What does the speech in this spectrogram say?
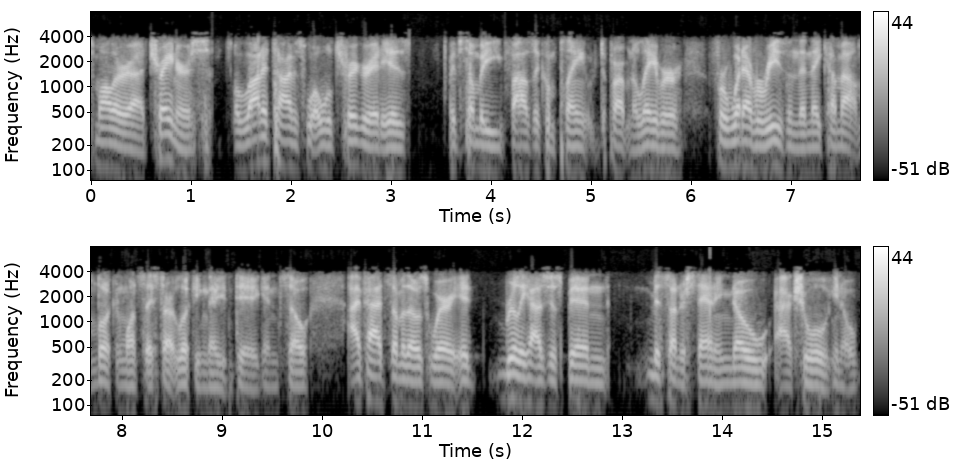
smaller uh, trainers. A lot of times, what will trigger it is if somebody files a complaint with Department of Labor for whatever reason, then they come out and look, and once they start looking, they dig. And so I've had some of those where it really has just been misunderstanding. No actual, you know,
